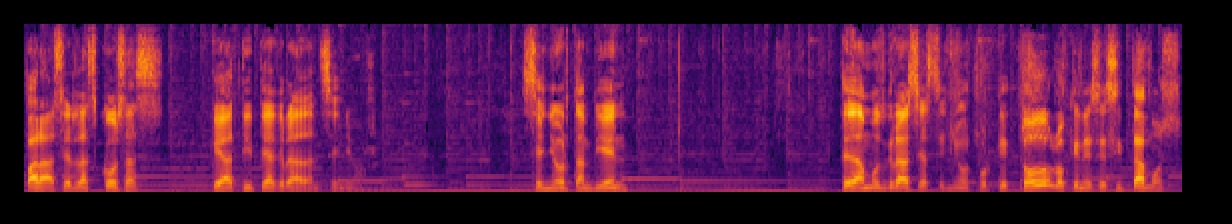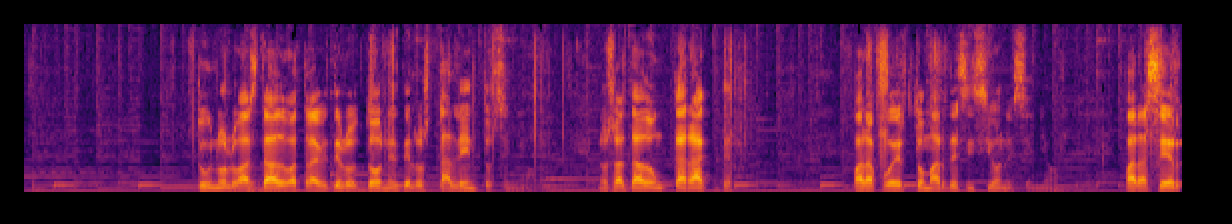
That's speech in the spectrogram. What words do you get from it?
para hacer las cosas que a ti te agradan, Señor. Señor, también te damos gracias, Señor, porque todo lo que necesitamos, tú nos lo has dado a través de los dones, de los talentos, Señor. Nos has dado un carácter para poder tomar decisiones, Señor, para ser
